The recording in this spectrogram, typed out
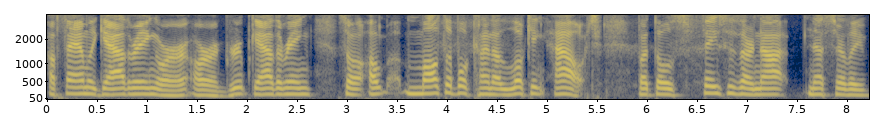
a family gathering or, or a group gathering. So a, multiple kind of looking out, but those faces are not necessarily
